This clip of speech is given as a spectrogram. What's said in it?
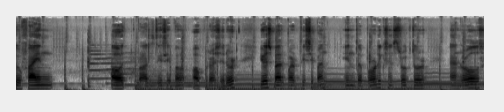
to find out participle of procedure used by participant in the production structure and roles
